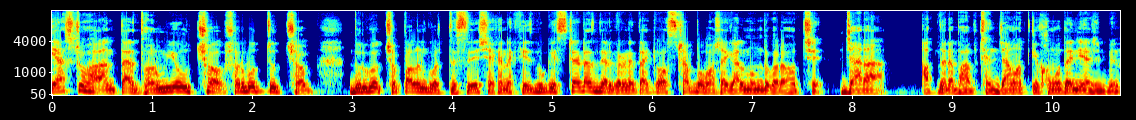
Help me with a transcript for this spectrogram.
ইয়াস রোহান তার ধর্মীয় উৎসব, সর্বোচ্চ উৎসব, দুর্গোৎসব পালন করতেছে। সেখানে ফেসবুকে স্ট্যাটাস দেওয়ার কারণে তাকে অশ্রাব্য ভাষায় গালমন্দ করা হচ্ছে। যারা আপনারা ভাবছেন জামাতকে ক্ষমতায় নিয়ে আসবেন,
